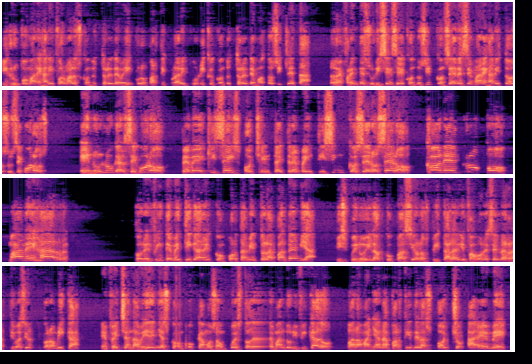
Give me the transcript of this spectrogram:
Y Grupo Manejar informa a los conductores de vehículo particular y público y conductores de motocicleta. Refrende su licencia de conducir con CRC Manejar y todos sus seguros en un lugar seguro. PBX 683-2500 con el Grupo Manejar. Con el fin de mitigar el comportamiento de la pandemia, disminuir la ocupación hospitalaria y favorecer la reactivación económica. En fechas navideñas convocamos a un puesto de mando unificado para mañana a partir de las 8 a.m.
